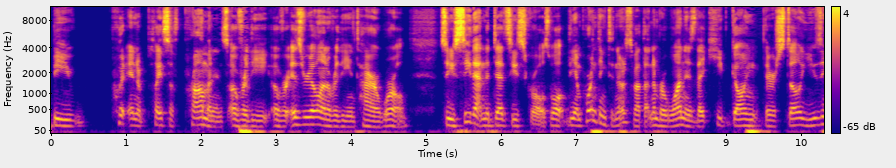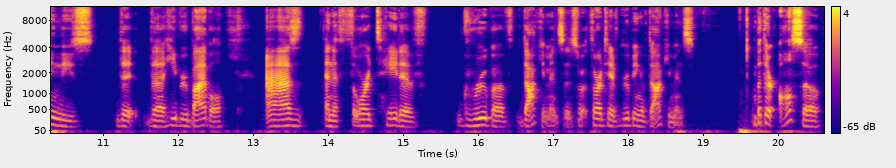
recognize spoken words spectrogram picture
be put in a place of prominence over the over Israel and over the entire world. So you see that in the Dead Sea Scrolls. Well, the important thing to notice about that number one is they keep going. They're still using these the the Hebrew Bible as an authoritative group of documents, an authoritative grouping of documents. But they're also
